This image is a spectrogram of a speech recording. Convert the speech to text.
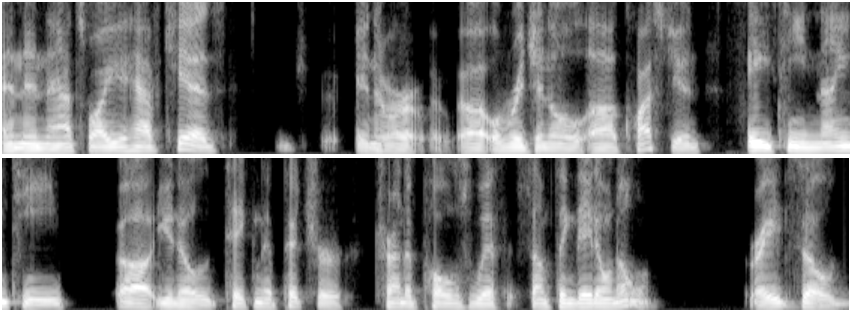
And then that's why you have kids in our uh, original uh, question, 18, 19, uh, you know, taking a picture, trying to pose with something they don't own. Right. So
